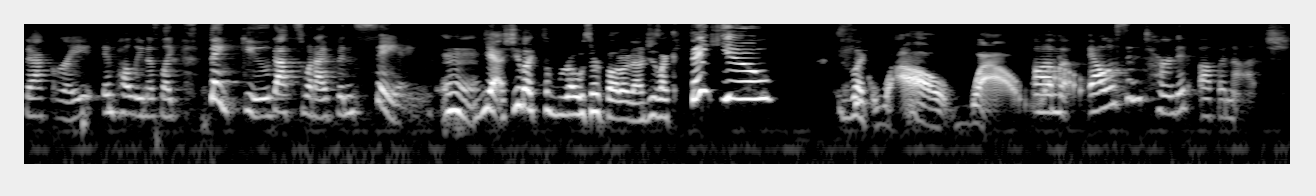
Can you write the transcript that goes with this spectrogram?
that great. And Paulina's like, Thank you. That's what I've been saying. Mhm. Yeah, she like throws her photo down. She's like, "Thank you." She's like, "Wow, wow." Um, wow. Allison turned it up a notch.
